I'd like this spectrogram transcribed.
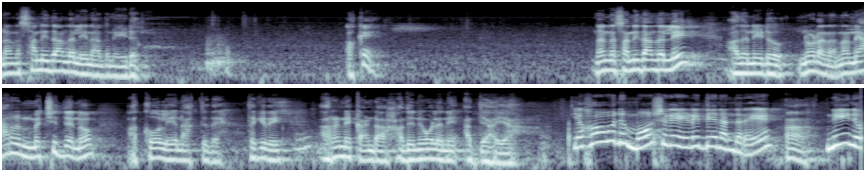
ನನ್ನ ಸನ್ನಿಧಾನದಲ್ಲಿ ನೀನು ಅದನ್ನು ಇಡು. ಓಕೆ? ನನ್ನ ಸನ್ನಿಧಾನದಲ್ಲಿ ಅದನ್ನಿಡು ನೋಡೋಣ, ನಾನು ಯಾರನ್ನು ಮೆಚ್ಚಿದ್ದೇನೋ ಆ ಕೋಲ್ ಏನಾಗ್ತಿದೆ? ತೆಗಿರಿ. ಅರಣ್ಯಕಾಂಡ ಹದಿನೇಳನೇ ಅಧ್ಯಾಯ. ಯಹೋವನು ಮೋಶೆಗೆ ಹೇಳಿದ್ದೇನೆಂದರೆ ನೀನು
